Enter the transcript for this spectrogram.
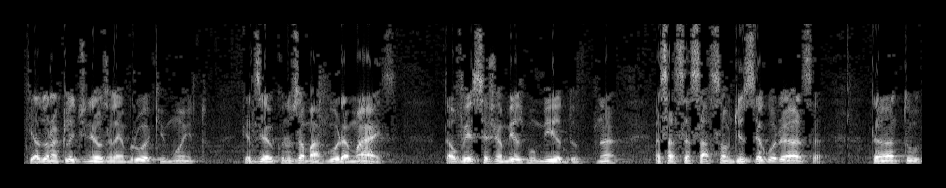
que a dona Cleidineuza lembrou aqui muito, quer dizer, o que nos amargura mais, talvez seja mesmo o medo, né? essa sensação de insegurança, tanto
